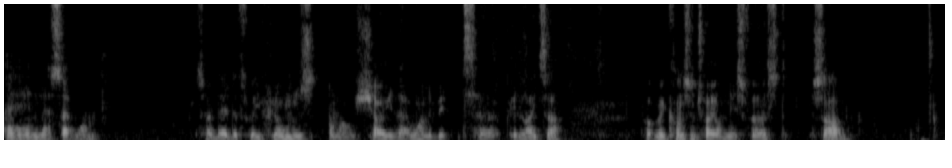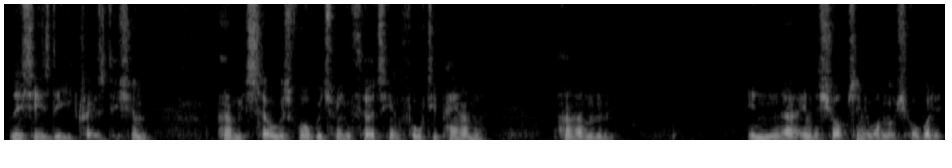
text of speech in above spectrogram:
And that's that one. So they're the three films, and I'll show you that one a bit uh, bit later. But we'll concentrate on this first. So this is the collector's edition. Um, it sells for between thirty and forty pound. Um, in uh, in the shops anyway. I'm not sure what it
